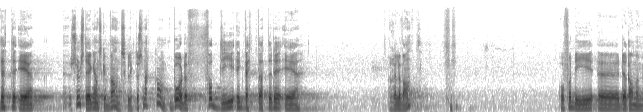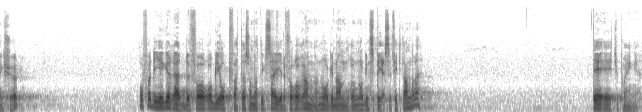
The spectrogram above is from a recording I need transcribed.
Dette er syns jeg er ganske vanskelig å snakke om. Både fordi jeg vet at det er relevant, og fordi eh, det rammer meg sjøl og fordi jeg er redd for å bli oppfatta som at jeg sier det for å ramme noen andre og noen spesifikt andre. Det er ikke poenget,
